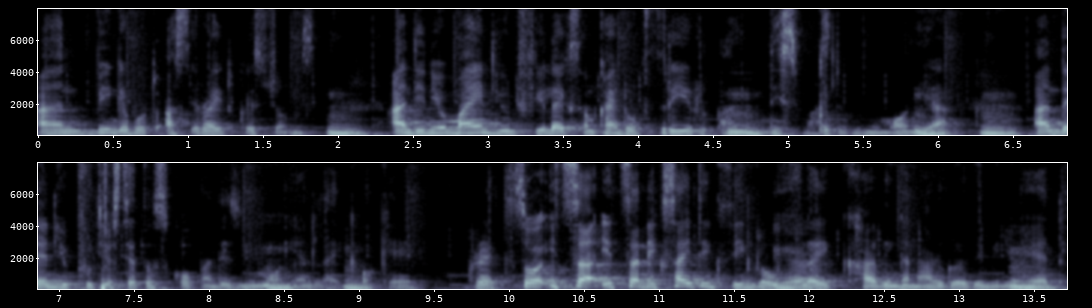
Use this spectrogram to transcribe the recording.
and being able to ask the right questions. And in your mind, you'd feel like some kind of thrill. "Ah, This must be pneumonia. And then you put your stethoscope and there's pneumonia. And like, okay, great. So it's a, it's an exciting thing of Yeah. like having an algorithm in your head.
